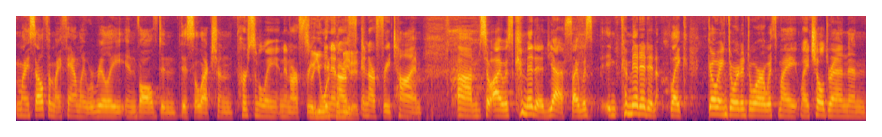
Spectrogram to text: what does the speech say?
myself and my family were really involved in this election personally and in our free, you were in, our, in our free time. Um, so I was committed. Yes, I was in, committed in like going door to door with my my children, and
